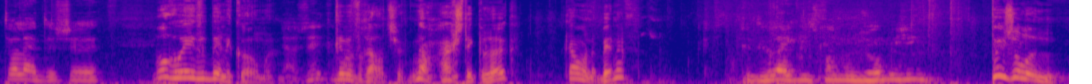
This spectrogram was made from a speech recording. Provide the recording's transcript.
toilet, dus eh Mogen we even binnenkomen? ja, Ik zeker. heb een verhaaltje. Nou, hartstikke leuk. Gaan we naar binnen. Zult u gelijk iets van onze hobby zien. Puzzelen.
